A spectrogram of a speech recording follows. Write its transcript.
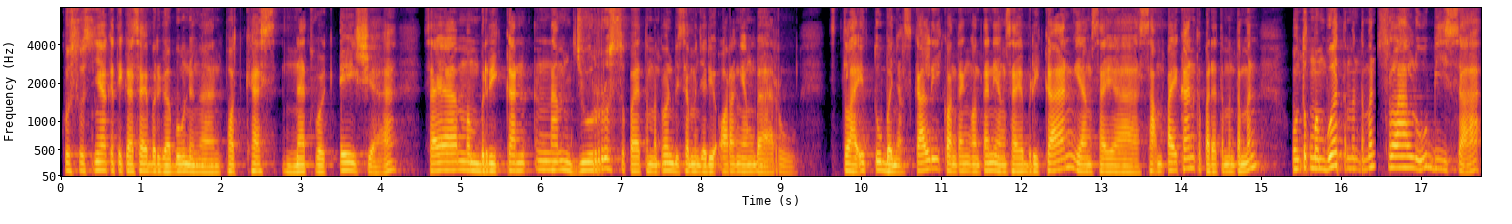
Khususnya ketika saya bergabung dengan podcast Network Asia, saya memberikan enam jurus supaya teman-teman bisa menjadi orang yang baru. Setelah itu banyak sekali konten-konten yang saya berikan, yang saya sampaikan kepada teman-teman untuk membuat teman-teman selalu bisa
